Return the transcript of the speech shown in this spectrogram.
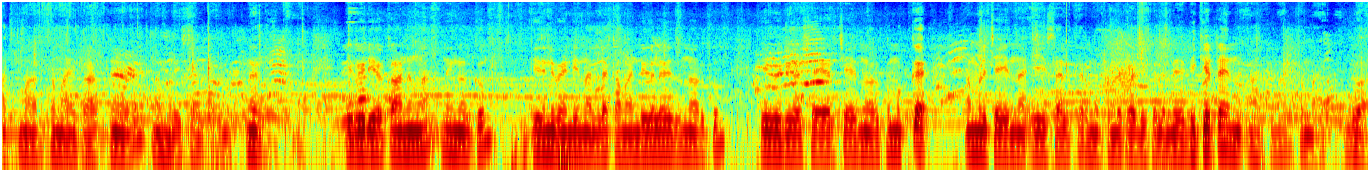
ആത്മാർത്ഥമായ പ്രാർത്ഥനയോടെ നമ്മൾ ഈ സ്ഥലത്ത് നിർത്തുന്നു. ഈ വീഡിയോ കാണുന്ന നിങ്ങൾക്കും ഇതിനു വേണ്ടി നല്ല കമന്റുകൾ എഴുതുന്നവർക്കും ഈ വീഡിയോ ഷെയർ ചെയ്യുന്നവർക്കുമൊക്കെ നമ്മൾ ചെയ്യുന്ന ഈ സൽക്കർമ്മത്തിന്റെ പ്രതിഫലം ലഭിക്കട്ടെ എന്ന് ആത്മാർത്ഥമായി ദുവാ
